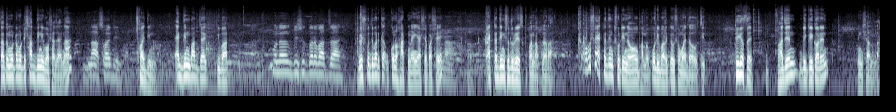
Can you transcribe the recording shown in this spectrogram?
তাতে মোটামুটি সাত দিনই বসা যায় না? না ছয় দিন। ছয় দিন। একদিন বাদ যায় কি বার মানে বৃহস্পতিবারে বাদ যায়। বৃহস্পতিবার কোনো হাট নাই আশেপাশে। একটা দিন শুধু রেস্ট পান আপনারা। অবশ্যই একটা দিন ছুটি নেওয়াও ভালো পরিবারকেও সময় দেওয়া উচিত। ঠিক আছে ভাজেন বিক্রি করেন ইনশাল্লাহ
